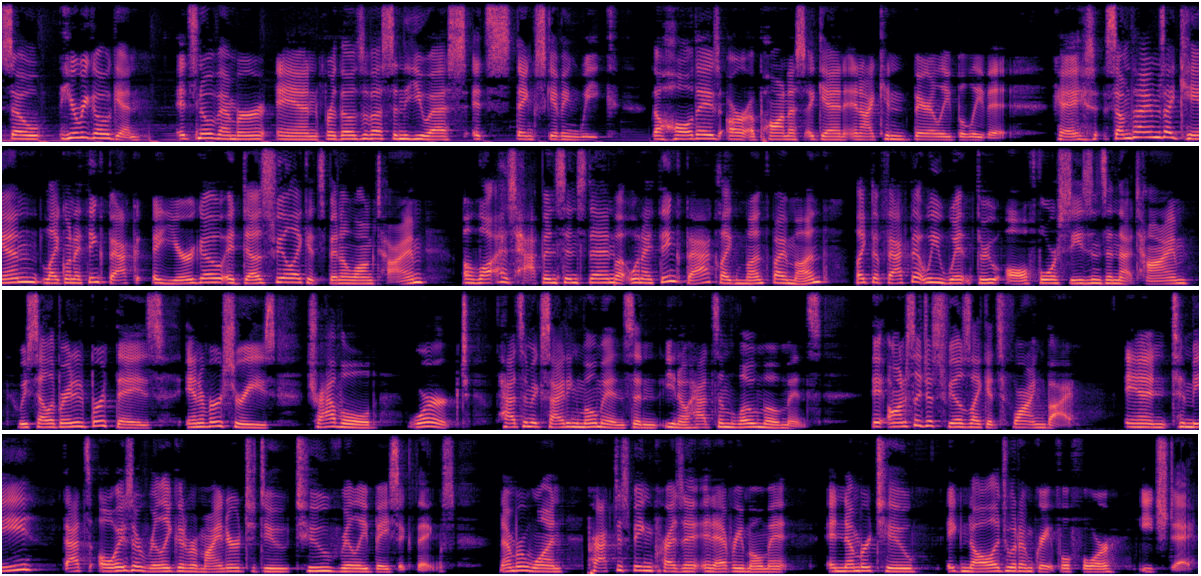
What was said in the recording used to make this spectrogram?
So here we go again. It's November, and for those of us in the US, it's Thanksgiving week. The holidays are upon us again, and I can barely believe it. Okay. Sometimes I can. Like when I think back a year ago, it does feel like it's been a long time. A lot has happened since then. But when I think back, like month by month, like the fact that we went through all four seasons in that time, we celebrated birthdays, anniversaries, traveled, worked, had some exciting moments and, you know, had some low moments. It honestly just feels like it's flying by. And to me, that's always a really good reminder to do two really basic things. Number one, practice being present in every moment. And number two, acknowledge what I'm grateful for each day.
